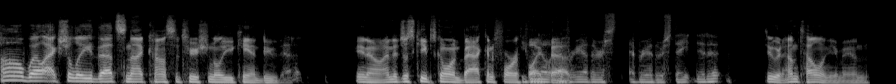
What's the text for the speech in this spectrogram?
oh well actually that's not constitutional you can't do that you know and it just keeps going back and forth Even like that every other every other state did it. dude i'm telling you man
